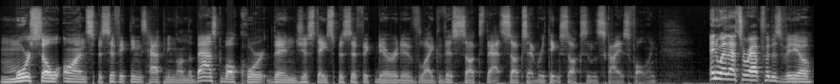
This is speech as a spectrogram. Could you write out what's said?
more so on specific things happening on the basketball court than just a specific narrative like this sucks, that sucks, everything sucks, and the sky is falling. Anyway, that's a wrap for this video.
